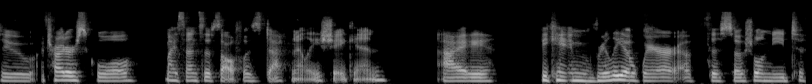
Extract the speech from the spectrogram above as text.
to a charter school, my sense of self was definitely shaken. I became really aware of the social need to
